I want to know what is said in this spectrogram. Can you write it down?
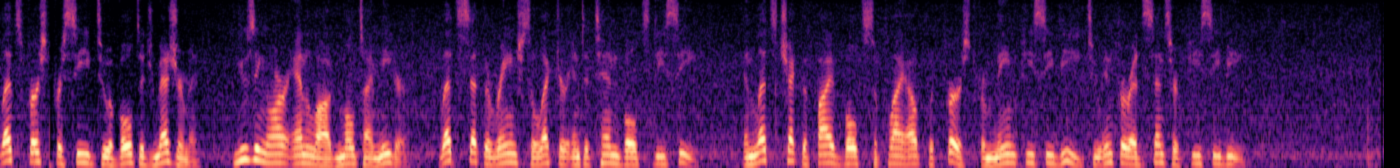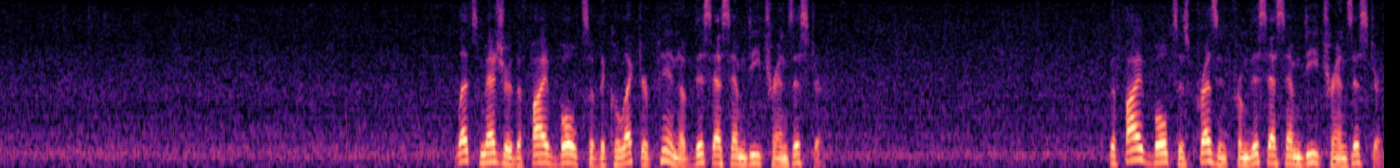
Let's first proceed to a voltage measurement, using our analog multimeter, let's set the range selector into 10 volts DC. And let's check the 5 volts supply output first from main PCB to infrared sensor PCB. Let's measure the 5 volts of the collector pin of this SMD transistor. The 5 volts is present from this SMD transistor.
